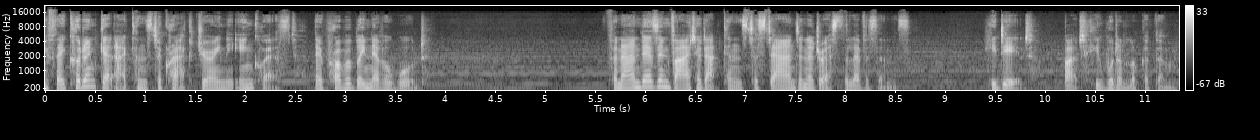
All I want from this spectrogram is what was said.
If they couldn't get Atkins to crack during the inquest, they probably never would. Fernandez invited Atkins to stand and address the Levesons. He did, but he wouldn't look at them.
